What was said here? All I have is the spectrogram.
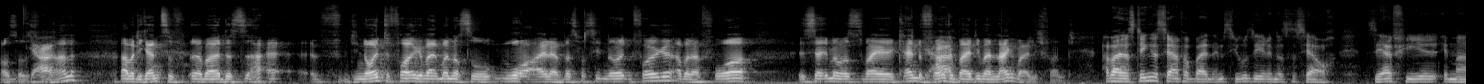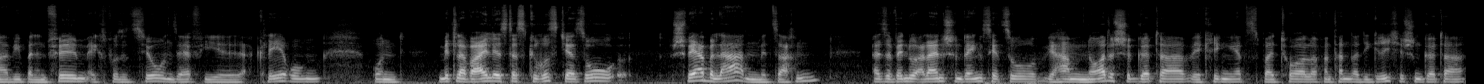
Außer das ja. Finale. Aber die ganze, aber das, äh, die neunte Folge war immer noch so, boah, Alter, was passiert in der neunten Folge? Aber davor ist ja immer was, war ja keine ja. Folge bei, die man langweilig fand. Aber das Ding ist ja einfach bei den MCU-Serien, das ist ja auch sehr viel immer wie bei den Filmen, Exposition, sehr viel Erklärung. Und mittlerweile ist das Gerüst ja so schwer beladen mit Sachen. Also wenn du alleine schon denkst, jetzt so, wir haben nordische Götter, wir kriegen jetzt bei Thor Love and Thunder die griechischen Götter,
